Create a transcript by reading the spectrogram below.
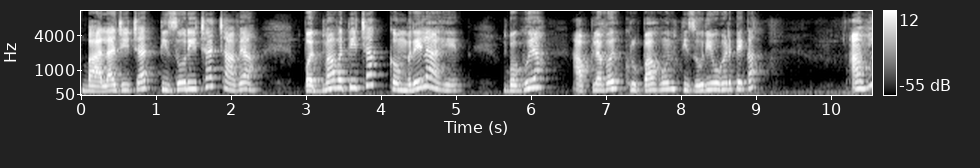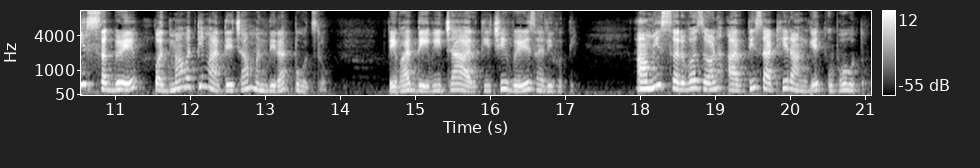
बालाजीच्या तिजोरीच्या चाव्या पद्मावतीच्या कमरेला आहेत. बघूया आपल्यावर कृपा होऊन तिजोरी उघडते का? आम्ही सगळे पद्मावती मातेच्या मंदिरात पोहोचलो. तेव्हा देवीच्या आरतीची वेळ झाली होती. आम्ही सर्वजण आरतीसाठी रांगेत उभं होतो.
